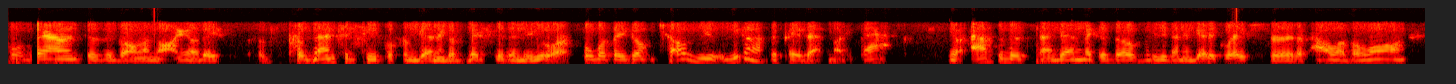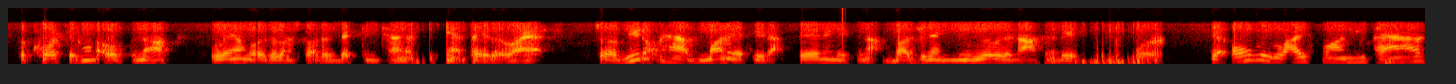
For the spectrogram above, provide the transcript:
forbearances are going on, you know, they prevented people from getting evicted in New York. But what they don't tell you, you don't have to pay that money back. You know, after this pandemic is over, you're going to get a grace period of however long. The courts are going to open up. Landlords are going to start evicting tenants who can't pay their rent. So if you don't have money, if you're not saving, if you're not budgeting, you really are not going to be able to work. The only lifeline you have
